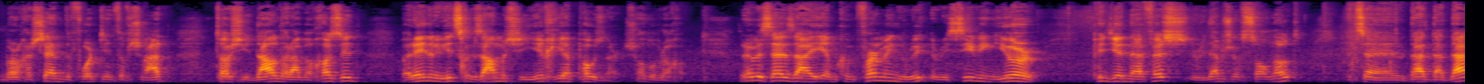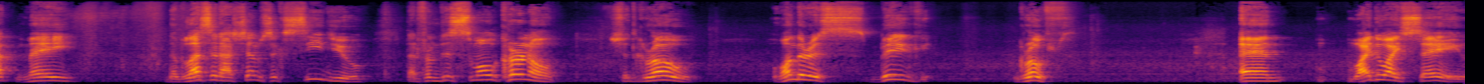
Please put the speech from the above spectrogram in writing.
Baruch Hashem, the 14th of Shvat, Tosh Yidal, the Rabbi Chosid, Barein Yitzchak Zalman Sheyichya Posner, Shalom Avrocha. The Rebbe says, I am confirming re- receiving your Pidyon Nefesh, redemption of soul note. It's a dot, dot, dot. May the blessed Hashem succeed you that from this small kernel should grow wondrous big growth. And why do I say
